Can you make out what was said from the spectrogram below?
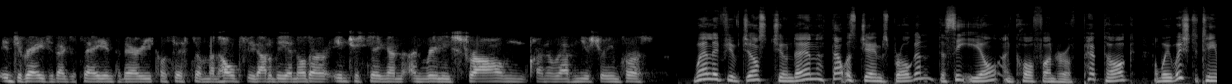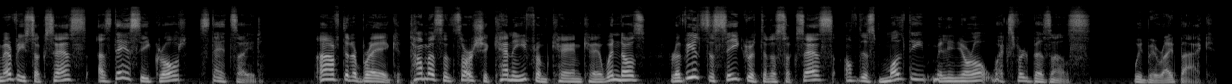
integrated, as you say, into their ecosystem. And hopefully that'll be another interesting and, and really strong kind of revenue stream for us. Well, if you've just tuned in, that was James Brogan, the CEO and co founder of Pep Talk, and we wish the team every success as they seek growth stateside. After the break, Thomas and Saoirse Kenny from K&K Windows reveals the secret to the success of this multi-million euro Wexford business. We'll be right back.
